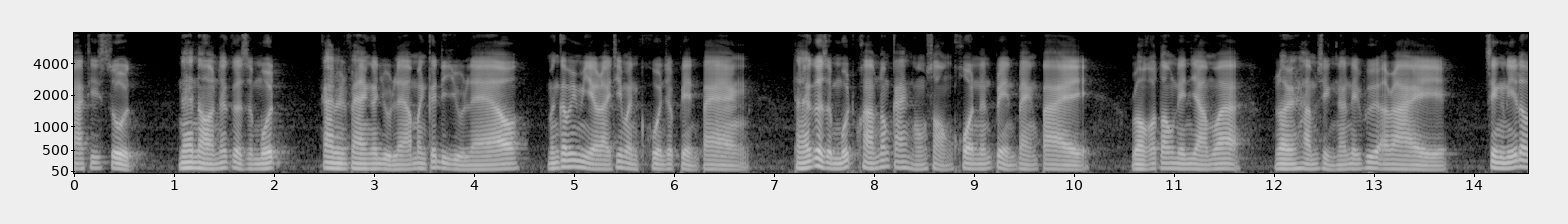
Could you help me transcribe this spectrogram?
มากที่สุด แน่นอนถ้าเกิดสมมติ การเป็นแฟนกันอยู่แล้ว มันก็ดีอยู่แล้ว มันก็ไม่มีอะไรที่มันควรจะเปลี่ยนแปลง แต่ถ้าเกิดสมมติความต้องการของสองคนนั้นเปลี่ยนแปลงไป เราก็ต้องเน้นย้ำว่าเราจะทำสิ่งนั้นในเพื่ออะไร สิ่งนี้เรา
